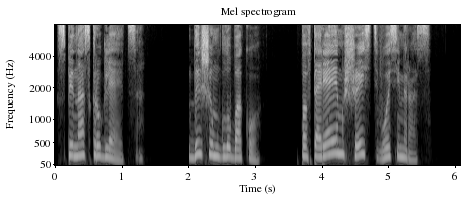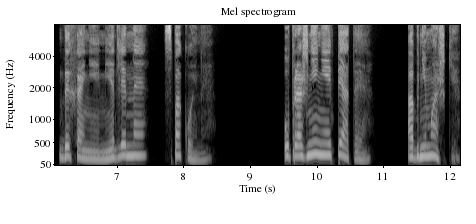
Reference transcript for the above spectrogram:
спина скругляется. Дышим глубоко. Повторяем 6-8 раз. Дыхание медленное, спокойное. Упражнение пятое. Обнимашки.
